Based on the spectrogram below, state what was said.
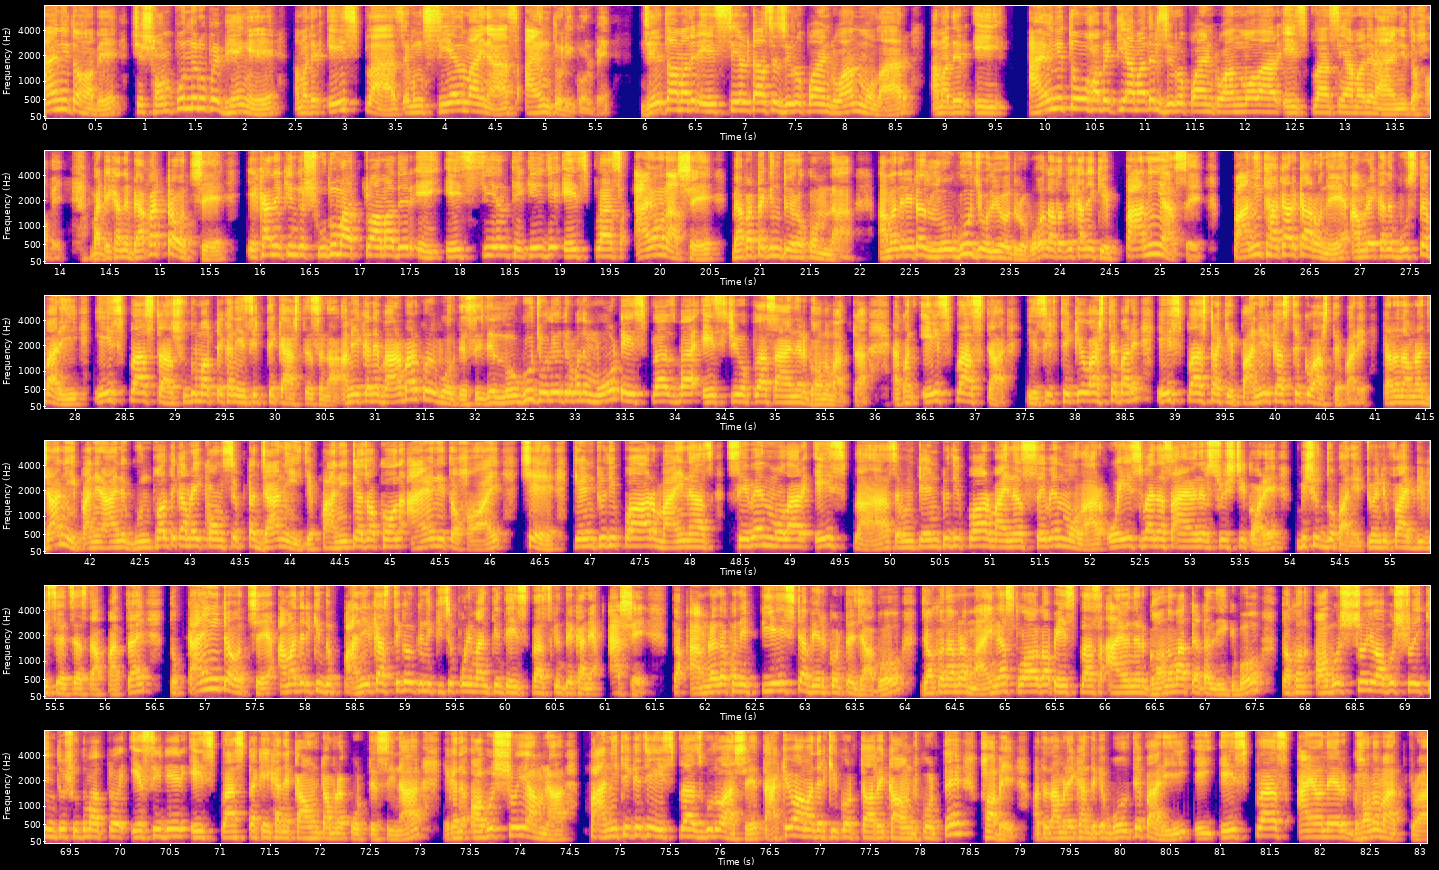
আয়নিত হবে, সে সম্পূর্ণরূপে ভেঙে আমাদের এইচ প্লাস এবং সিএল মাইনাস আয়ন তৈরি করবে। যেহেতু আমাদের এইচ সিএলটা আছে জিরো পয়েন্ট ওয়ান মোলার আমাদের এই আয়নিত হবে কি আমাদের? Zero point one molar H প্লাসে আমাদের আয়নিত হবে। বাট এখানে ব্যাপারটা হচ্ছে, এখানে কিন্তু শুধুমাত্র আমাদের এই এইচ সিএল থেকে যে এইচ প্লাস আয়ন আসে, ব্যাপারটা কিন্তু এরকম না। আমাদের এটা লঘু জলীয় দ্রবণ, অর্থাৎ এখানে কি পানি আছে পানি থাকার কারণে আমরা এখানে বুঝতে পারি এইচ প্লাসটা শুধুমাত্র এখানে এসিড থেকে আসতেছে না। আমি এখানে বারবার করে বলতেছি যে লঘু জলীয় দ্রবণে মোট এইচ প্লাস বা এইচ ট্রিও প্লাস আয়নের ঘনমাত্রা। এখন এইচ প্লাসটা এসিড থেকেও আসতে পারে এইচ প্লাসটা কি পানির কাছ থেকেও আসতে পারে? কারণ আমরা জানি পানির আয়নের গুণফল থেকে আমরা এই কনসেপ্টটা জানি যে পানিটা যখন আয়নিত হয়, সে ten to the power minus seven molar H plus এবং ten to the power minus seven molar OH minus আয়নের সৃষ্টি করে বিশুদ্ধ পানি টোয়েন্টি ফাইভ ডিগ্রি সেলসিয়াস তাপমাত্রায়। তো কাহিনীটা হচ্ছে, আমাদের কিন্তু পানির কাছ থেকেও কিন্তু কিছু পরিমাণ কিন্তু এইচ প্লাস কিন্তু এখানে আসে। তো আমরা যখন এই পিএইচটা বের করতে যাব, যখন আমরা minus log of H plus আয়নের ঘনমাত্রাটা লিখব, তখন অবশ্যই অবশ্যই কিন্তু শুধুমাত্র এসিডের এইচ প্লাসটাকে এখানে কাউন্ট আমরা করতেছি না। এখানে অবশ্যই আমরা পানি থেকে যে এইচ প্লাসগুলো আসে, তাকেও আমাদের কি করতে হবে কাউন্ট করতে হবে। অর্থাৎ আমরা এখান থেকে বলতে পারি, এই এইচ প্লাস আয়নের ঘনমাত্রা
